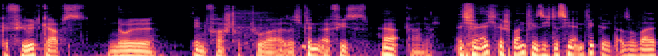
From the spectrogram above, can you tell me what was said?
gefühlt gab's null Infrastruktur, also ich bin- Öffis Ja. gar nicht. Ich bin echt gespannt, wie sich das hier entwickelt. Also weil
